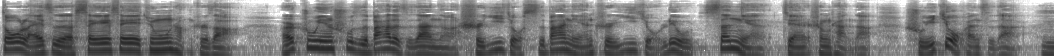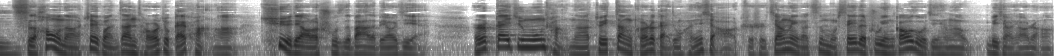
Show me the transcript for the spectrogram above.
都来自 CAC 军工厂制造，而注音数字八的子弹呢，是一九四八年至一九六三年间生产的，属于旧款子弹。嗯，此后呢，这款弹头就改款了，去掉了数字八的标记。而该军工厂呢，对弹壳的改动很小，只是将那个字母 C 的注印高度进行了微小调整。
